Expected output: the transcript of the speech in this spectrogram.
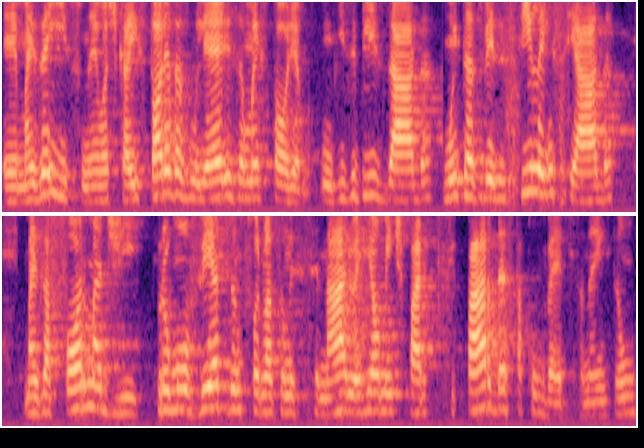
É, mas é isso, né? Eu acho que a história das mulheres é uma história invisibilizada, muitas vezes silenciada, mas a forma de promover a transformação nesse cenário é realmente participar desta conversa, né? Então,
